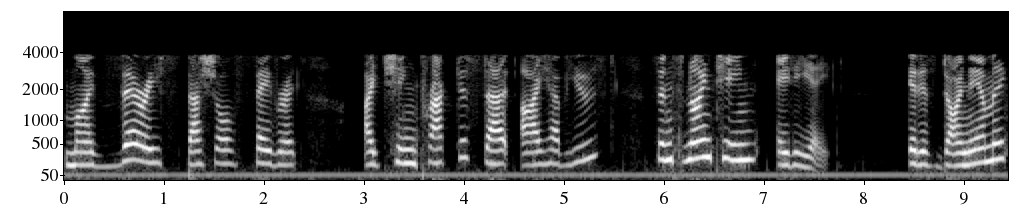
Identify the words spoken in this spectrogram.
my very special favorite I Ching practice that I have used since 1988. It is dynamic,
